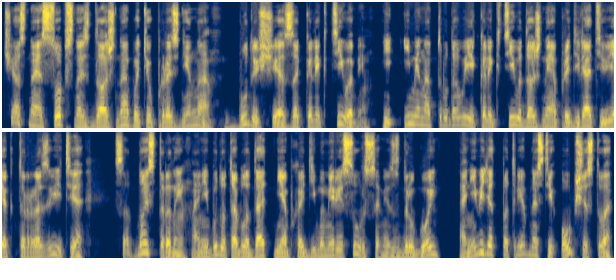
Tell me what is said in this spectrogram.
Частная собственность должна быть упразднена, будущее за коллективами, и именно трудовые коллективы должны определять вектор развития. С одной стороны, они будут обладать необходимыми ресурсами, с другой, они видят потребности общества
